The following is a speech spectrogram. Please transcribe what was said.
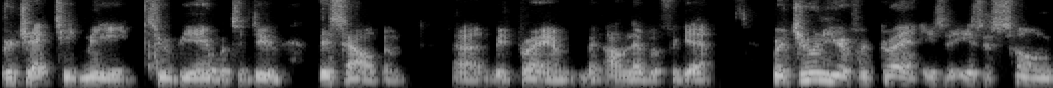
projected me to be able to do this album uh, with Graham. But I'll never forget. But Journey of Regret is is a song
